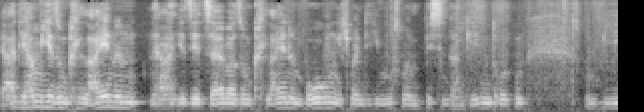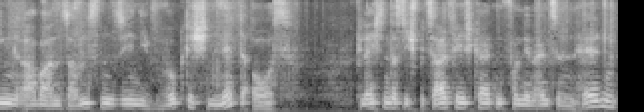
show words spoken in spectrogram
Ja, die haben hier so einen kleinen, ja, ihr seht selber so einen kleinen Bogen. Ich meine, die muss man ein bisschen dann gegendrücken und biegen, aber ansonsten sehen die wirklich nett aus. Vielleicht sind das die Spezialfähigkeiten von den einzelnen Helden.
